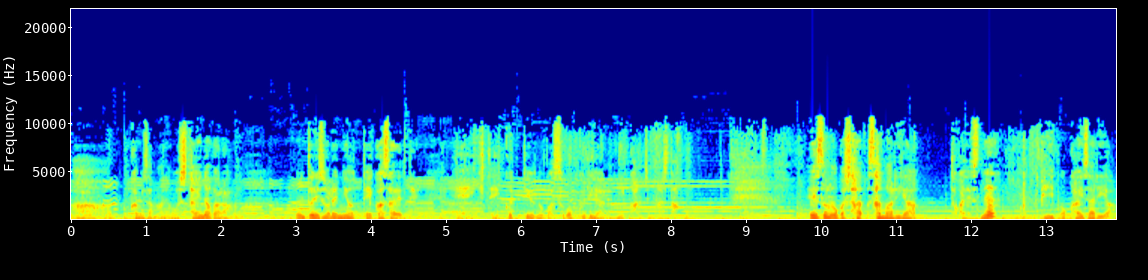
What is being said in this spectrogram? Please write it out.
あ神様を慕いながら本当にそれによって生かされてていくっていうのがすごくリアルに感じました、えー、その他サマリアとかですね。ピリポカイザリア、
